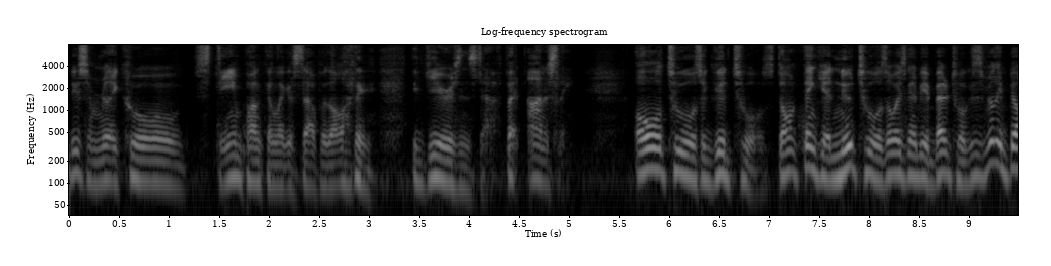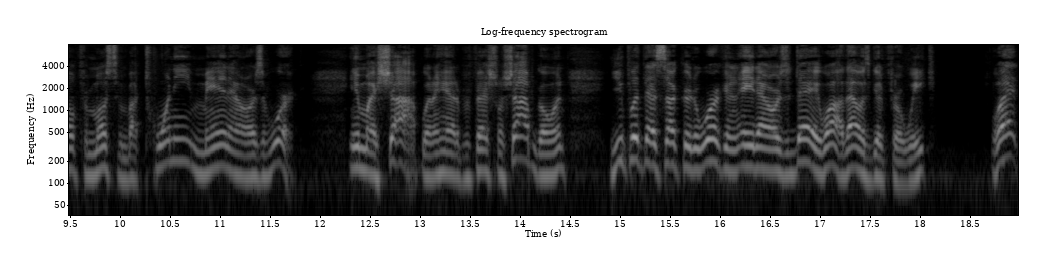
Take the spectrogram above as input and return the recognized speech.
Do some really cool steampunking looking stuff with all the, the gears and stuff. But honestly, old tools are good tools. Don't think your new tool is always going to be a better tool because it's really built for most of them about 20 man hours of work. In my shop, when I had a professional shop going, you put that sucker to work in eight hours a day. Wow, that was good for a week. What?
